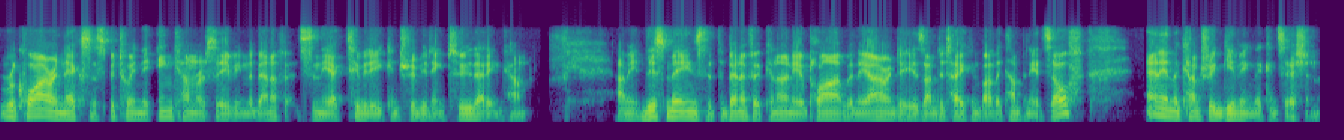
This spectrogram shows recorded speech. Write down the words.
require a nexus between the income receiving the benefits and the activity contributing to that income. I mean, this means that the benefit can only apply when the R&D is undertaken by the company itself and in the country giving the concession.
